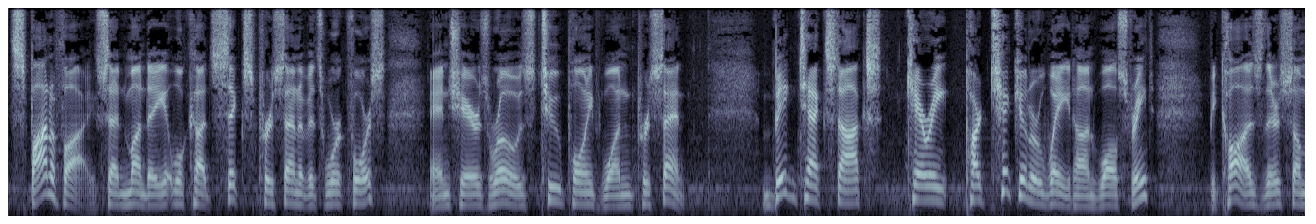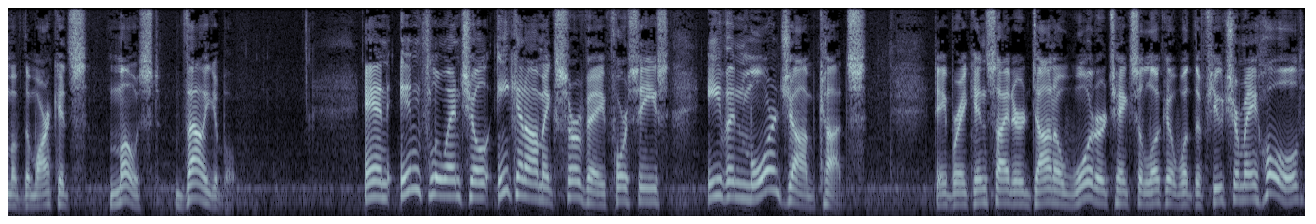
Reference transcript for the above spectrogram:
Spotify said Monday it will cut 6% of its workforce, and shares rose 2.1%. Big tech stocks carry particular weight on Wall Street because they're some of the market's most valuable. An influential economic survey foresees even more job cuts. Daybreak insider Donna Warder takes a look at what the future may hold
